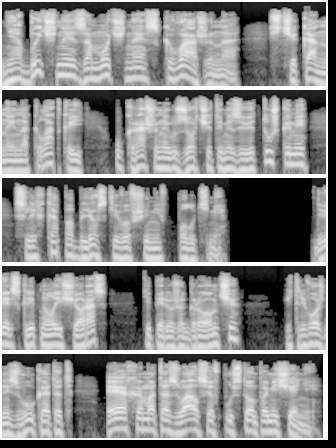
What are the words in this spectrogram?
Необычная замочная скважина с чеканной накладкой — украшенный узорчатыми завитушками, слегка поблескивавшими в полутьме. Дверь скрипнула еще раз, теперь уже громче, и тревожный звук этот эхом отозвался в пустом помещении.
